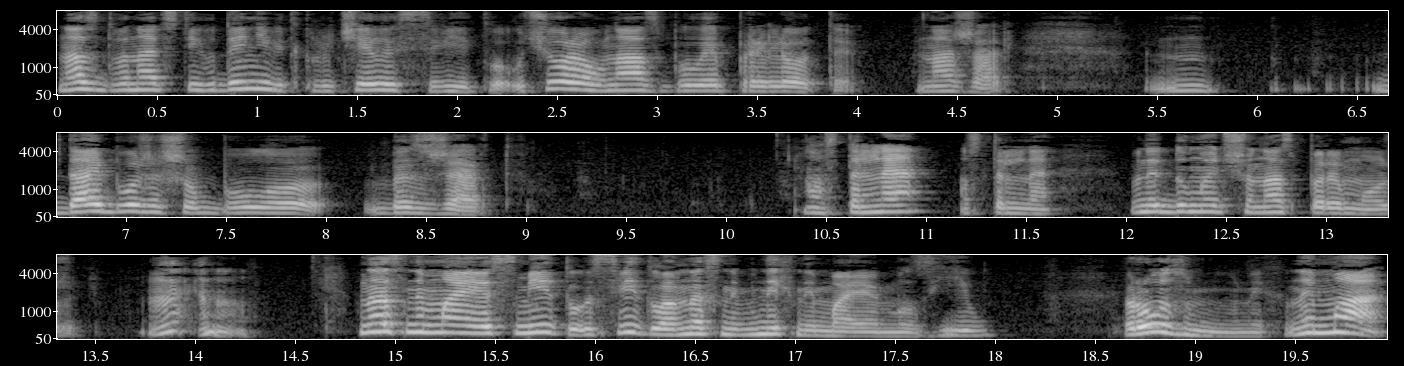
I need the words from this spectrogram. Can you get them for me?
У нас в 12 годині відключили світло. Учора у нас були прильоти. На жаль. Дай Боже, щоб було без жертв. Остальне, остальне. Вони думають, що нас переможуть. В нас немає світла, світла, в нас в них немає мозгів. Розуму в них нема.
